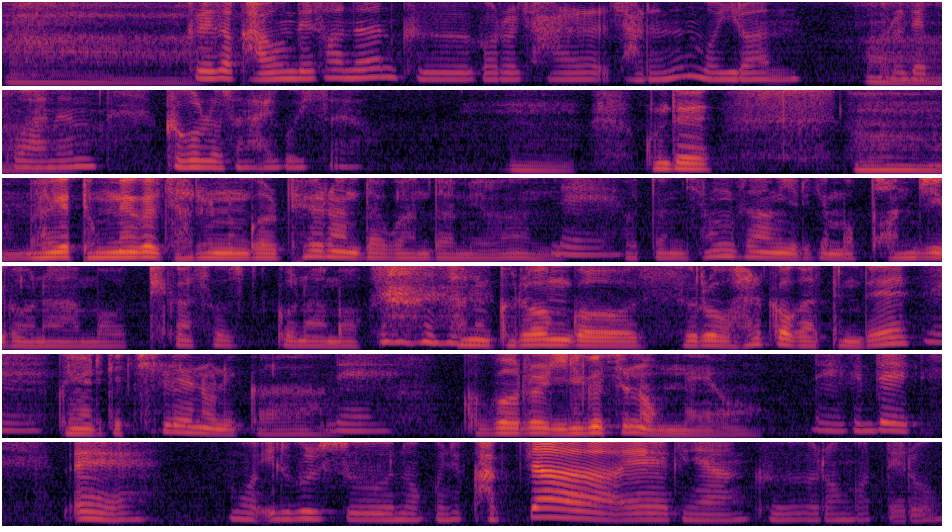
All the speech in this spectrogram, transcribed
아. 그래서 가운데 선은 그거를 잘 자르는 뭐 이런 거를 아. 내포하는 그걸로 전 알고 있어요. 음. 근데 어, 만약에 동맥을 자르는 걸 표현한다고 한다면 네. 어떤 형상이 이렇게 뭐 번지거나 뭐 피가 솟거나 뭐 하는 그런 것으로 할 것 같은데 네. 그냥 이렇게 칠해 놓으니까 네. 그거를 읽을 수는 없네요. 네. 근데 네. 뭐 읽을 수는 없고 각자의 그냥 그런 것대로.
